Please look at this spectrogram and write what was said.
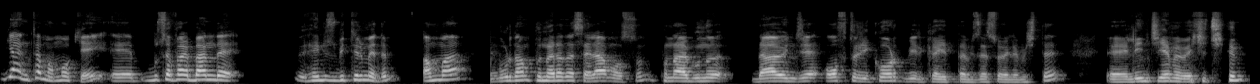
yani tamam okey. Ee, bu sefer ben de henüz bitirmedim ama buradan Pınar'a da selam olsun. Pınar bunu daha önce off the record bir kayıtta bize söylemişti. Ee, linç yememek için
